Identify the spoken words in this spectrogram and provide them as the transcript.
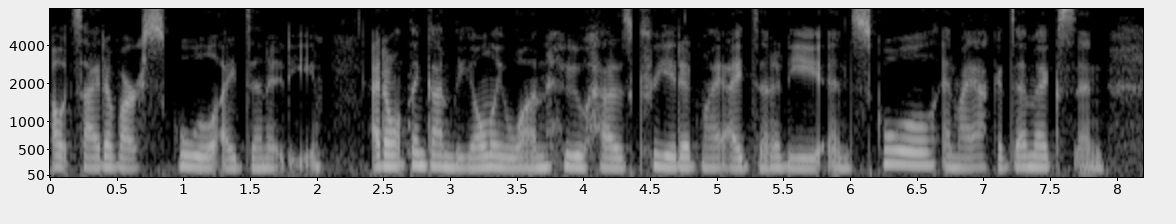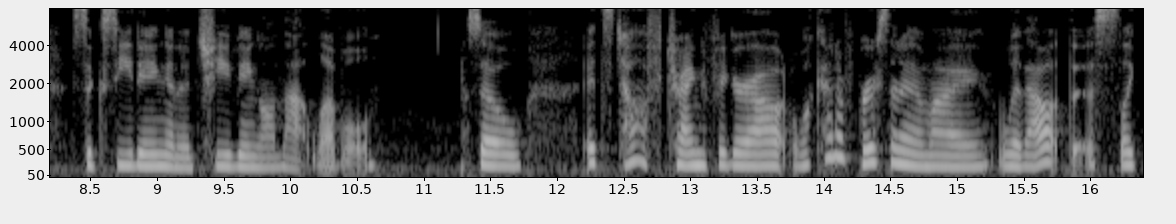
outside of our school identity. I don't think I'm the only one who has created my identity in school and my academics and succeeding and achieving on that level. So it's tough trying to figure out what kind of person am I without this? Like,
